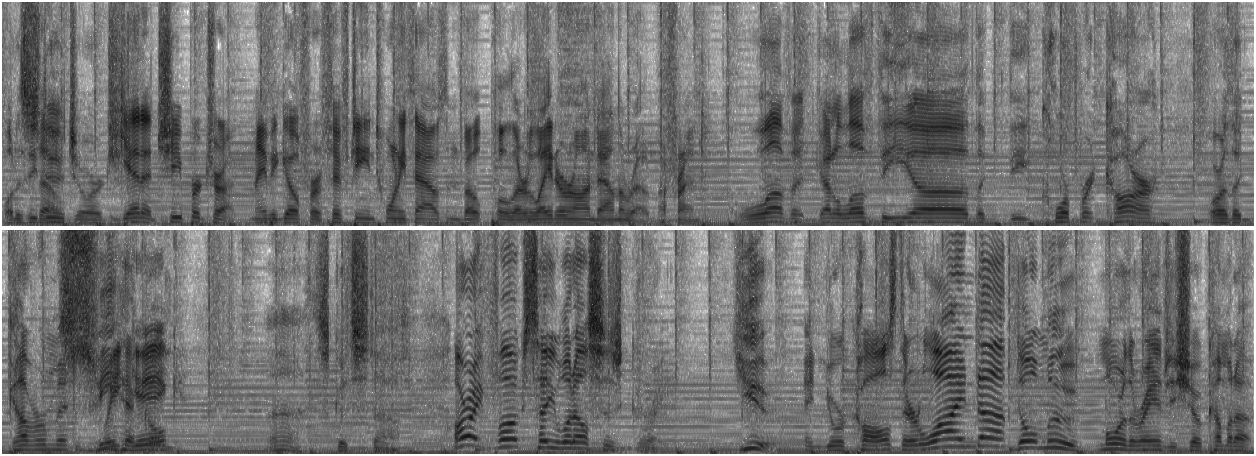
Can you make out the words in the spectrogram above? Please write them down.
what does he So, do, George? Get a cheaper truck. Maybe go for a 15, 20,000 boat puller later on down the road, my friend. Love it. Gotta love the uh, the the corporate car or the government Sweet vehicle. gig. Ah, it's good stuff. All right, folks. Tell you what else is great. You and your calls. They're lined up. Don't move. More of the Ramsey Show coming up.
